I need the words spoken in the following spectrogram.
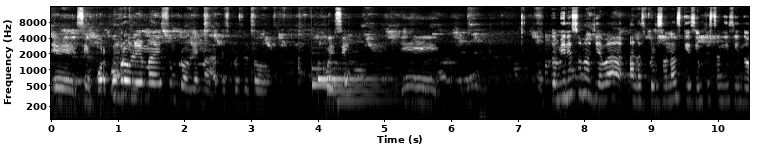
eh, sí importa. Un problema es un problema después de todo. Pues sí, y también eso nos lleva a las personas que siempre están diciendo,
